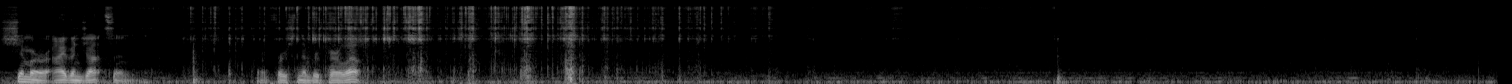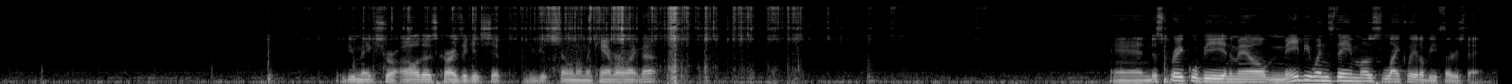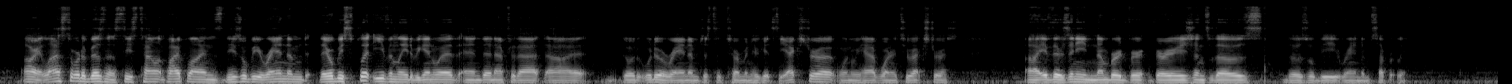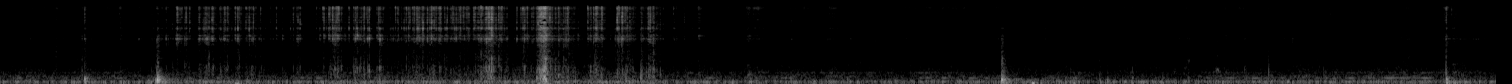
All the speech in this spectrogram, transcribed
Shimmer Ivan Johnson. Our first number parallel. Do make sure all those cards that get shipped, you get shown on the camera like that. And this break will be in the mail maybe Wednesday, most likely it'll be Thursday. All right, last order of business. These talent pipelines, these will be random. They will be split evenly to begin with, and then after that, uh, we'll do a random just to determine who gets the extra when we have one or two extras. Uh, if there's any numbered variations of those, those will be random separately.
